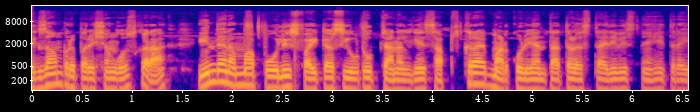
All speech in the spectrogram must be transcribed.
ಎಕ್ಸಾಮ್ ಪ್ರಿಪರೇಷನ್ಗೋಸ್ಕರ ಹಿಂದೆ ನಮ್ಮ ಪೊಲೀಸ್ ಫೈಟರ್ಸ್ ಯೂಟ್ಯೂಬ್ ಚಾನಲ್ಗೆ ಸಬ್ಸ್ಕ್ರೈಬ್ ಮಾಡ್ಕೊಳ್ಳಿ ಅಂತ ತಿಳಿಸ್ತಾ ಇದ್ದೀವಿ ಸ್ನೇಹಿತರೆ.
